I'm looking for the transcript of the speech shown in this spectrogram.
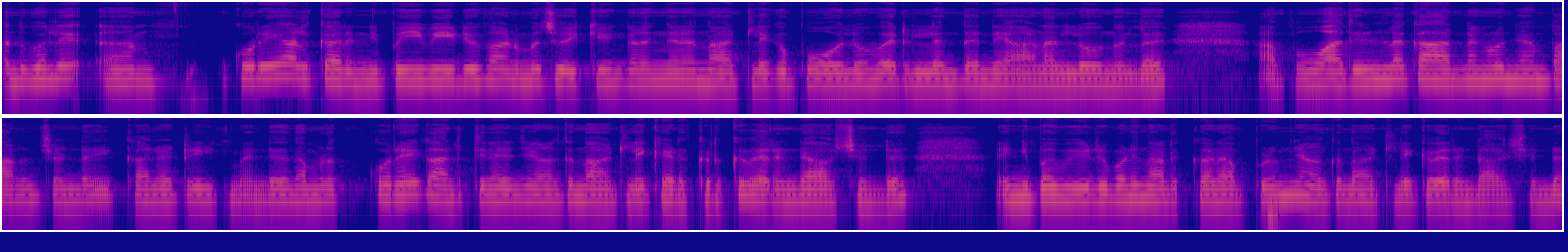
അതുപോലെ കുറേ ആൾക്കാർ ഇനിയിപ്പോൾ ഈ വീഡിയോ കാണുമ്പോൾ ചോദിക്കും നിങ്ങളിങ്ങനെ നാട്ടിലേക്ക് പോലും വരില്ല തന്നെയാണല്ലോ? എന്നുള്ളത്. അപ്പോൾ അതിനുള്ള കാരണങ്ങളും ഞാൻ പറഞ്ഞിട്ടുണ്ട്. ഇക്കാല ട്രീറ്റ്മെന്റ് നമ്മൾ കുറേ കാര്യത്തിനായിട്ട് ഞങ്ങൾക്ക് നാട്ടിലേക്ക് ഇടക്കിടക്ക് വരേണ്ട ആവശ്യമുണ്ട്. ഇനിയിപ്പോൾ വീട് പണി നടക്കുകയാണ് അപ്പോഴും ഞങ്ങൾക്ക് നാട്ടിലേക്ക് വരേണ്ട ആവശ്യമുണ്ട്.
